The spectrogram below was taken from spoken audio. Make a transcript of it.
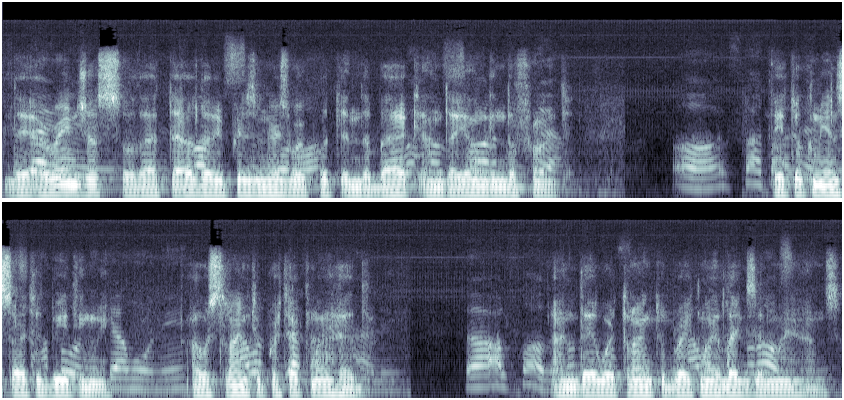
They arranged us so that the elderly prisoners were put in the back and the young in the front. They took me and started beating me. I was trying to protect my head, and they were trying to break my legs and my hands.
